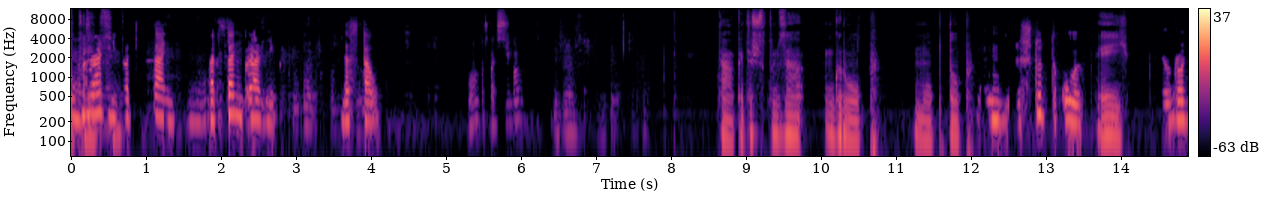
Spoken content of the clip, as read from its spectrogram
Эклипсы. бражник, отстань. Отстань, бражник. Достал. Спасибо. Так, это что там за гроб? Моп-топ. Что это такое? Эй, Я вроде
